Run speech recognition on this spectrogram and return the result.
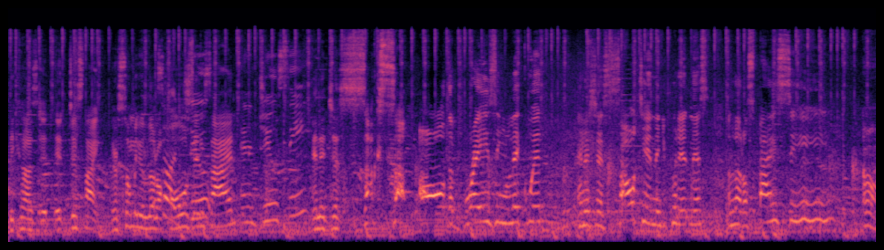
because it, it just like, there's so many little so holes inside. And juicy. And it just sucks up all the braising liquid. And it's just salty. And then you put it in this, a little spicy. Oh,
